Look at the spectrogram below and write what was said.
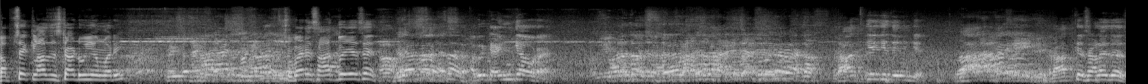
कब से क्लास स्टार्ट हुई हमारी? सुबह सात बजे से? अभी टाइम क्या हो रहा है? रात के कि दिन के? रात के साढ़े दस?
